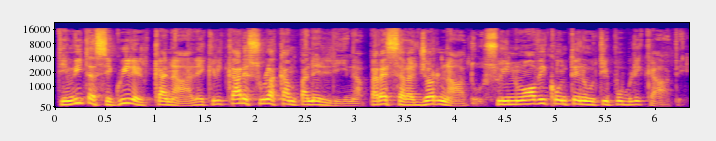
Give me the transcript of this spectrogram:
ti invito a seguire il canale e cliccare sulla campanellina per essere aggiornato sui nuovi contenuti pubblicati.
